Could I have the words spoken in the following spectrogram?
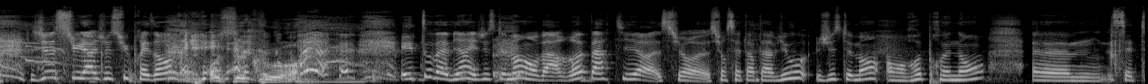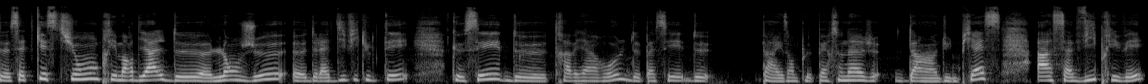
Je suis là, je suis présente. Au secours. Et tout va bien. Et justement, on va repartir sur, sur cette interview, justement en reprenant euh, cette, cette question primordiale de l'enjeu, euh, de la difficulté que c'est de travailler un rôle, de passer de par exemple le personnage d'un- d'une pièce à sa vie privée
